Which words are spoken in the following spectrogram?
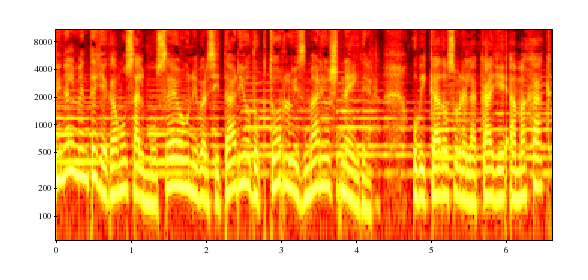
Finalmente llegamos al Museo Universitario Dr. Luis Mario Schneider, ubicado sobre la calle Amajac,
